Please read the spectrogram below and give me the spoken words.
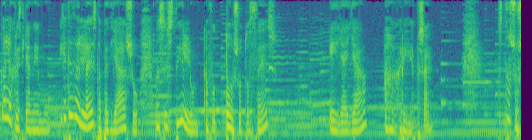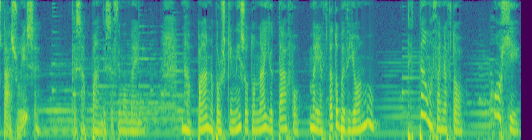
«Καλά χριστιανή μου, γιατί δεν λες τα παιδιά σου να σε στείλουν αφού τόσο το θες» Η γιαγιά αγρίεψε. «Στα σωστά σου είσαι» της απάντησε θυμωμένη. «Να πάω να προσκυνήσω τον Άγιο Τάφο με λεφτά των παιδιών μου» «Τι τάμα είναι αυτό» «Όχι»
